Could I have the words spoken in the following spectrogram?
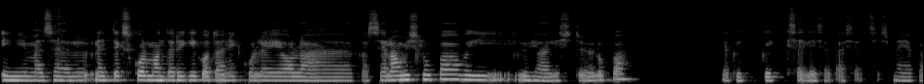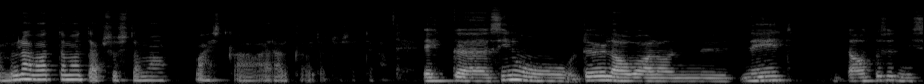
inimesel, näiteks kolmanda riigi kodanikul ei ole kas elamisluba või lühiajalist tööluba. Ja kõik, kõik sellised asjad, siis meie peame üle vaatama, täpsustama, vahest ka äraütlevaid otsuseid tegema. ehk äh, sinu töölaual on nüüd need taotlused, mis,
